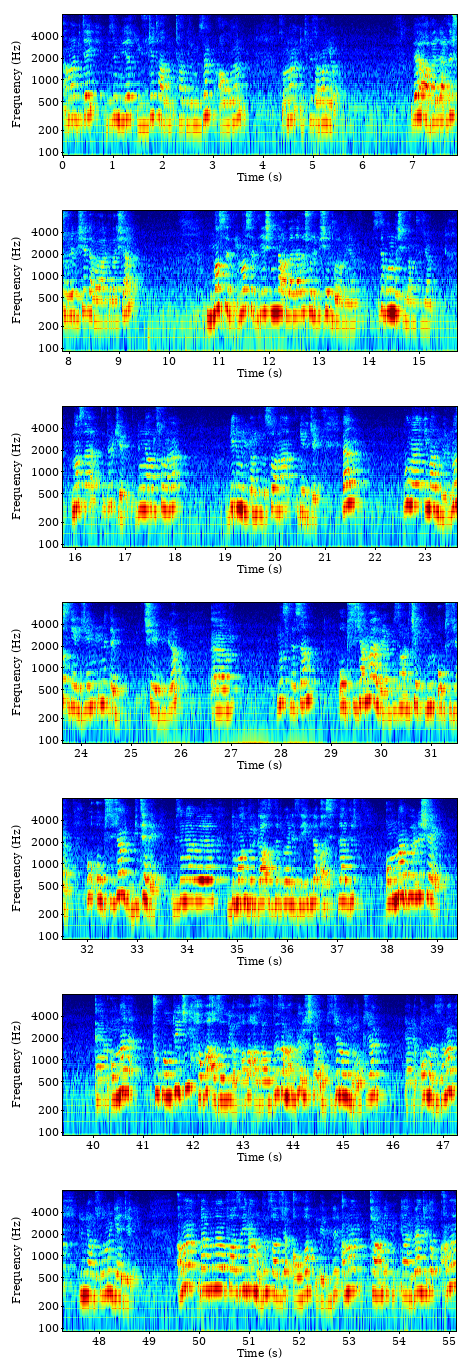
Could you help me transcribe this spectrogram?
Ama bir tek bizim yüce, yüce Tan- Tanrımızın, Allah'ın sonu hiçbir zaman yok. Ve haberlerde şöyle bir şey de var arkadaşlar. NASA, NASA diye şimdi haberlerde şöyle bir şey dolanıyor. Size bunu da şimdi anlatacağım. NASA diyor ki dünyanın sonu 1 milyon yıl sonra gelecek. Ben buna inanmıyorum. Nasıl geleceğini de şey biliyor. Ee, nasıl desem oksijen var ya bizim hani çektiğimiz oksijen. O oksijen biterek bizim yani böyle dumandır, gazdır, böyle zehirli asitlerdir. Onlar böyle şey onlar çok olduğu için hava azalıyor. Hava azaldığı zaman da işte oksijen olmuyor. Oksijen yani olmadığı zaman dünyanın sonu gelecek. Ama ben buna fazla inanmadım. Sadece Allah bilebilir. Ama tahmin yani bence de ama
